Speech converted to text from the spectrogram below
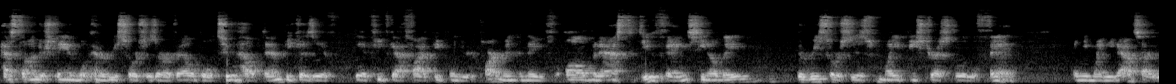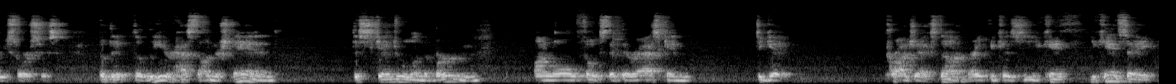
has to understand what kind of resources are available to help them. Because if if you've got five people in your department and they've all been asked to do things, you know they the resources might be stretched a little thin, and you might need outside resources. But the, the leader has to understand the schedule and the burden on all the folks that they're asking to get projects done, right? Because you can't you can't say,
